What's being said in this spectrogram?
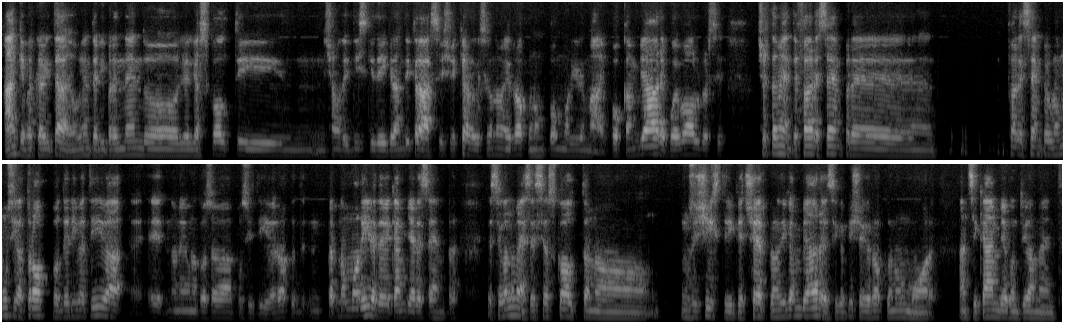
anche per carità, ovviamente riprendendo gli, gli ascolti, diciamo, dei dischi dei grandi classici, è chiaro che secondo me il rock non può morire mai, può cambiare, può evolversi, certamente fare sempre fare sempre una musica troppo derivativa e non è una cosa positiva. Il rock per non morire deve cambiare sempre. E secondo me se si ascoltano musicisti che cercano di cambiare, si capisce che il rock non muore, anzi cambia continuamente.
